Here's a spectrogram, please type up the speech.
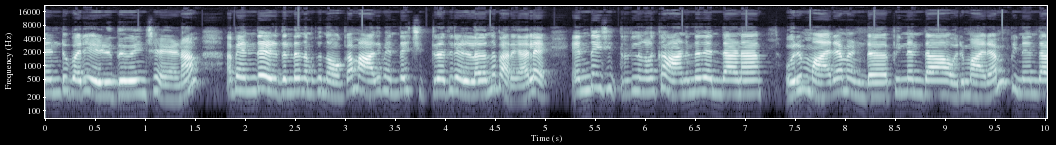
രണ്ട് വരി എഴുതുകയും ചെയ്യണം. അപ്പൊ എന്താ എഴുതേണ്ടത് നമുക്ക് നോക്കാം. ആദ്യം എന്താ ഈ ചിത്രത്തിൽ ഉള്ളതെന്ന് പറയാം അല്ലെ? എന്താ ഈ ചിത്രത്തിൽ നിങ്ങൾ കാണുന്നത് എന്താണ്? ഒരു മരമുണ്ട് പിന്നെന്താ? ഒരു മരം പിന്നെന്താ?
